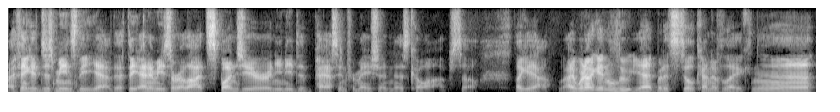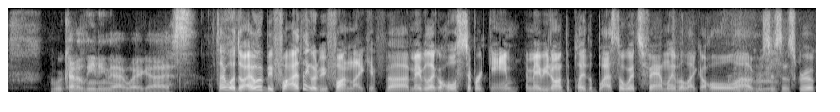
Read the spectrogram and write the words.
I think it just means the yeah that the enemies are a lot spongier and you need to pass information as co-op. So, like yeah, I, we're not getting loot yet, but it's still kind of like nah, we're kind of leaning that way, guys. I'll tell you what though, it would be fun. I think it would be fun, like if uh, maybe like a whole separate game, and maybe you don't have to play the Blazkowicz family, but like a whole uh, resistance group,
